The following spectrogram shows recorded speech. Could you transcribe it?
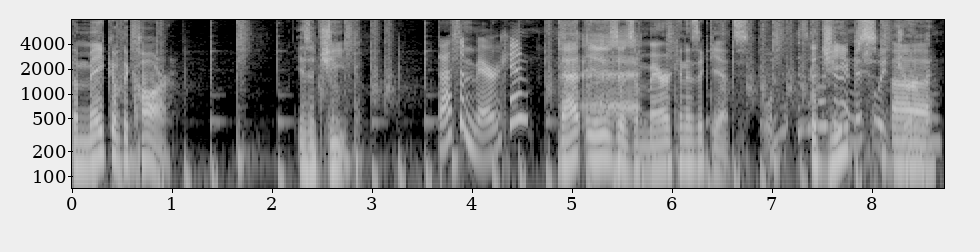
the make of the car is a Jeep. That's American. That is as American as it gets. The Jeeps, initially uh, German?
